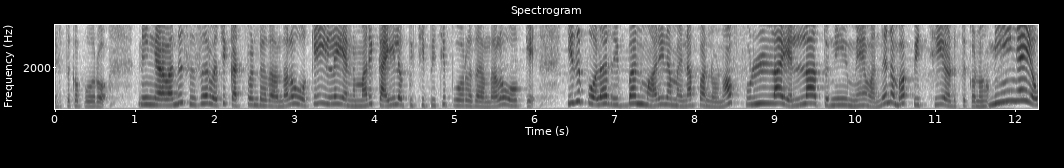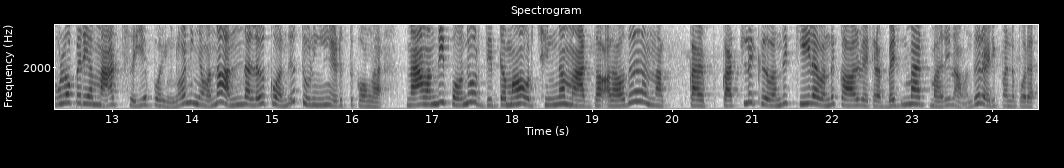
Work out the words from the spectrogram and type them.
எடுத்துக்க போகிறோம் நீங்கள் வந்து சிசர் வச்சு கட் பண்ணுறதா இருந்தாலும் ஓகே இல்லை என்ன மாதிரி கையில் பிச்சு பிச்சு போடுறதா இருந்தாலும் ஓகே இது போல் ரிப்பன் மாதிரி நம்ம என்ன பண்ணோம்னா ஃபுல்லாக எல்லா துணியுமே வந்து நம்ம பிச்சு எடுத்துக்கணும். நீங்கள் எவ்வளோ பெரிய மேட் செய்ய போகிறீங்களோ நீங்கள் வந்து அந்த அளவுக்கு வந்து துணியும் எடுத்துக்கோங்க. நான் வந்து இப்போ வந்து ஒரு திட்டமாக ஒரு சின்ன மேட் தான். அதாவது நான் க கட்லுக்கு வந்து கீழே வந்து கால் வைக்கிற பெட் மேட் மாதிரி நான் வந்து ரெடி பண்ண போகிறேன்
